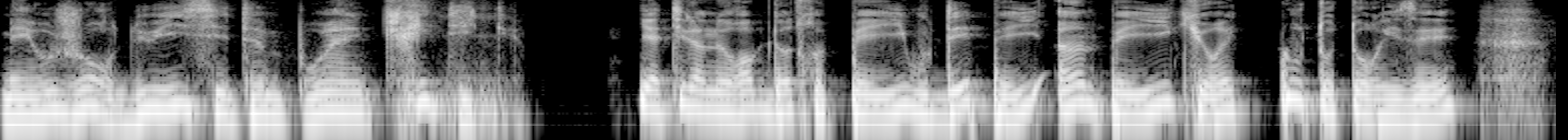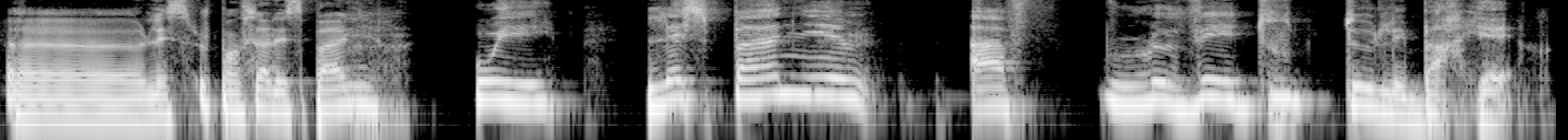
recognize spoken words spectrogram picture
Mais aujourd'hui, c'est un point critique. Y a-t-il en Europe d'autres pays ou des pays, un pays qui aurait tout autorisé euh, Je pensais à l'Espagne. Oui, l'Espagne a levé toutes les barrières.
